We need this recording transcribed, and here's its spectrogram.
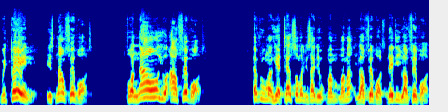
with pain is now favored. For now you are favored. Every woman here, tell somebody beside you, Mama, you are favored. Lady, you are favored.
